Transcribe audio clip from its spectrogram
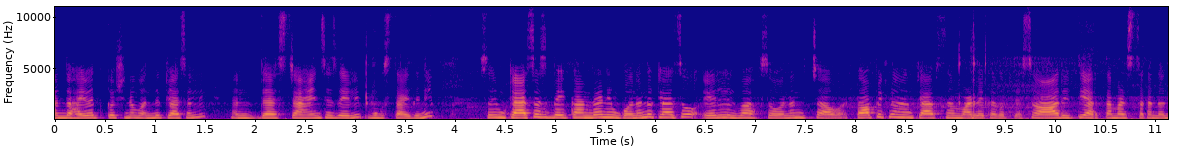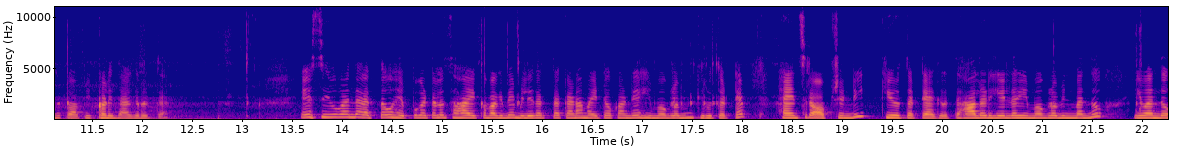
ಒಂದು ಐವತ್ತು ಕ್ವಶನ್ ಒಂದು ಕ್ಲಾಸಲ್ಲಿ ನಾನು ಜಸ್ಟ್ ಆನ್ಸರ್ಸ್ ಹೇಳಿ ಮುಗಿಸ್ತಾ ಇದ್ದೀನಿ ಸೊ ನಿಮ್ಮ ಕ್ಲಾಸಸ್ ಬೇಕಂದರೆ ನಿಮ್ಗೆ ಒಂದೊಂದು ಕ್ಲಾಸು ಹೇಳಿಲ್ವಾ? ಸೊ ಒಂದೊಂದು ಚ ಟಾಪಿಕ್ನ ಒಂದೊಂದು ಕ್ಲಾಸ್ನ ಮಾಡಬೇಕಾಗುತ್ತೆ. ಸೊ ಆ ರೀತಿ ಅರ್ಥ ಮಾಡಿಸ್ತಕ್ಕಂಥ ಒಂದು ಟಾಪಿಕ್ಗಳು ಎಸ್ ಇವುಗಳಿಂದ ರಕ್ತವು ಹೆಪ್ಪುಗಟ್ಟಲು ಸಹಾಯಕವಾಗಿದೆ. ಬಿಳಿ ರಕ್ತ ಕಣ, ಮೈಟೋಕಾಂಡ್ರಿಯಾ ಹಿಮೋಗ್ಲೋಬಿನ್ ಕಿರುತಟ್ಟೆ. ಆನ್ಸರ್ ಆಪ್ಷನ್ ಡಿ, ಕಿರುತಟ್ಟೆ ಆಗಿರುತ್ತೆ. ಆಲ್ರೆಡಿ ಹೇಳಿದಾಗ ಹಿಮೋಗ್ಲೋಬಿನ್ ಬಂದು ಈ ಒಂದು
